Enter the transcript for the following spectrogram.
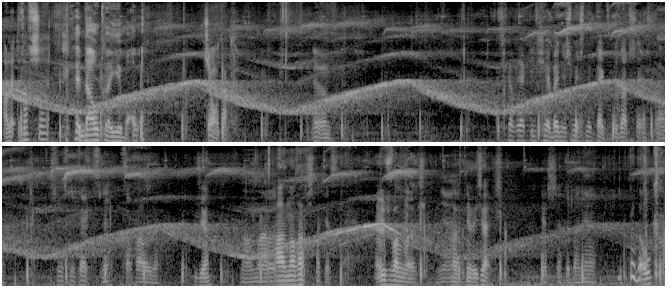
Ale zawsze... Pedałka jebała. Czemu tak? Nie wiem. Ciekawe jaki dzisiaj będzie śmieszny tekst, bo zawsze jest to śmieszny tekst, nie? Zapalny. Gdzie? No, na... A no zawsze tak jest. No już walnąłeś. Nie. Nawet nie wiedziałeś. Jeszcze chyba nie. Pedałka.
